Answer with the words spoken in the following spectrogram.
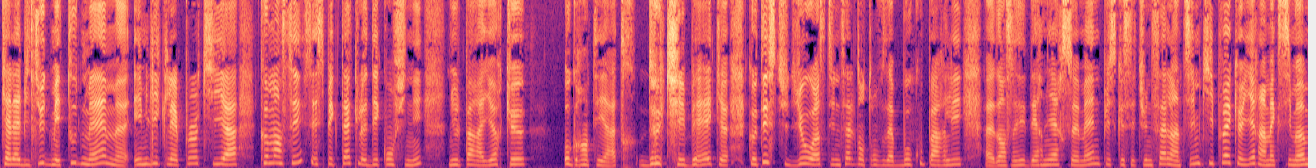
qu'à l'habitude, mais tout de même, Emily Clapper qui a commencé ses spectacles déconfinés nulle part ailleurs que au Grand Théâtre de Québec. Côté studio, hein, c'est une salle dont on vous a beaucoup parlé euh, dans ces dernières semaines puisque c'est une salle intime qui peut accueillir un maximum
